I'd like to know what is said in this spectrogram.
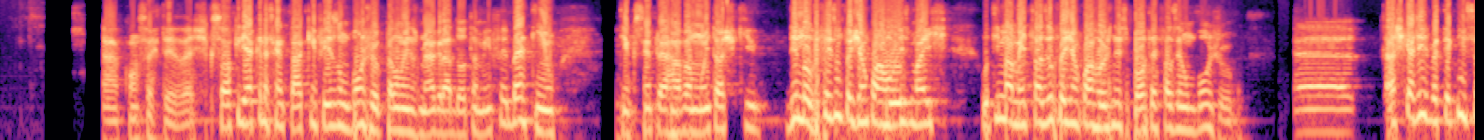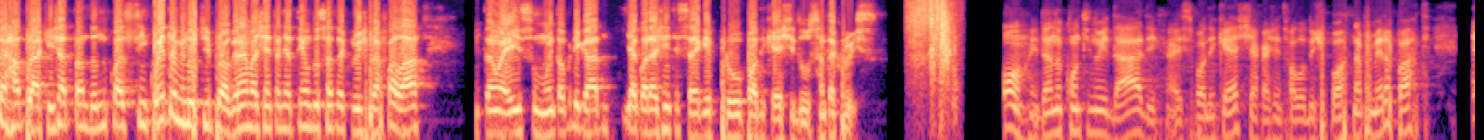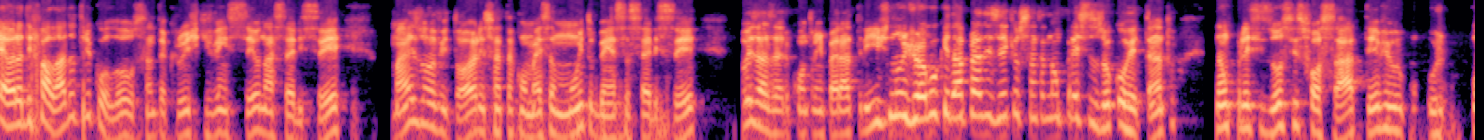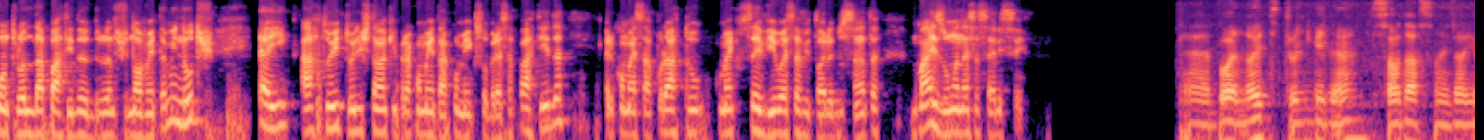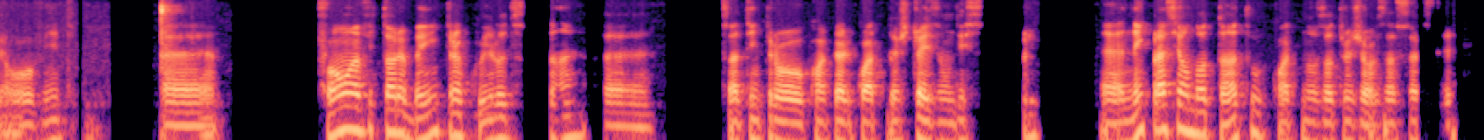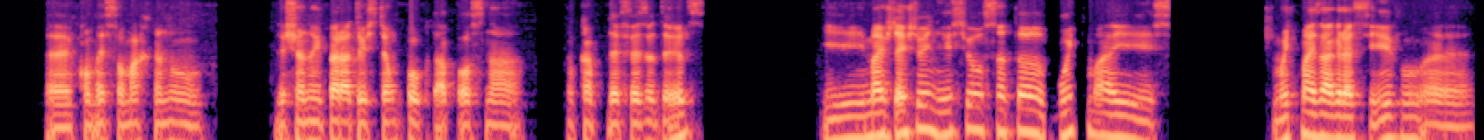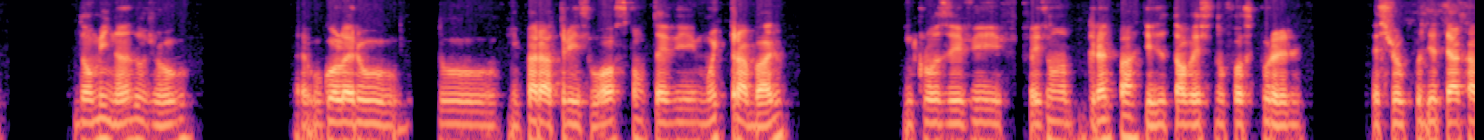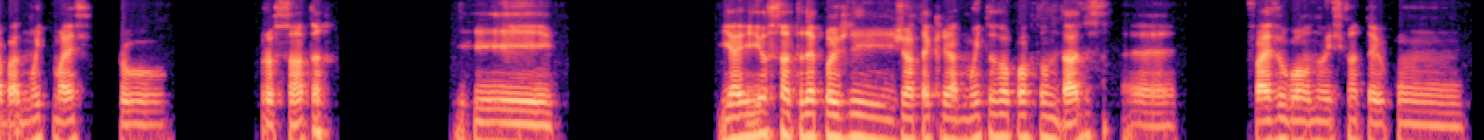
Ah, com certeza. Acho que só queria acrescentar quem fez um bom jogo, pelo menos me agradou também, foi Bertinho. Bertinho que sempre errava muito, acho que, de novo, fez um feijão com arroz, mas ultimamente fazer o feijão com arroz no esporte é fazer um bom jogo. É, Acho que a gente vai ter que encerrar por aqui, já está dando quase 50 minutos de programa, a gente ainda tem o do Santa Cruz para falar. Então é isso, muito obrigado. E agora a gente segue para o podcast do Santa Cruz. Bom, e dando continuidade a esse podcast, já que a gente falou do esporte na primeira parte, É hora de falar do tricolor, o Santa Cruz, que venceu na Série C. Mais uma vitória, o Santa começa muito bem essa Série C. 2 a 0 contra o Imperatriz, num jogo que dá para dizer que o Santa não precisou correr tanto, não precisou se esforçar, teve o, o controle da partida durante os 90 minutos. E aí, Arthur e Túlio estão aqui para comentar comigo sobre essa partida. Quero começar por Arthur, como é que você viu essa vitória do Santa, mais uma nessa Série C? É, boa noite, Túlio Guilherme. Saudações aí ao ouvinte. É, foi uma vitória bem tranquila do Santa, né? É, o Santa entrou com aquele 4-2-3-1 de. É, nem pressionou tanto quanto nos outros jogos da Série C. É, começou marcando, deixando o Imperatriz ter um pouco da posse na, no campo de defesa deles. E, mas desde o início o Santa muito mais muito mais agressivo, é, dominando o jogo. É, o goleiro do Imperatriz Washington teve muito trabalho, inclusive fez uma grande partida. Talvez se não fosse por ele, esse jogo podia ter acabado muito mais pro, pro Santa. E, e aí o Santa, depois de já ter criado muitas oportunidades, é, faz o gol no escanteio com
